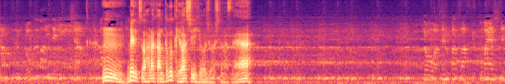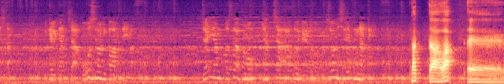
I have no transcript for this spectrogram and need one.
アンツ6番手ピッチャー。うん、ベンチの原監督、険しい表情をしてますね。バッターは、え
